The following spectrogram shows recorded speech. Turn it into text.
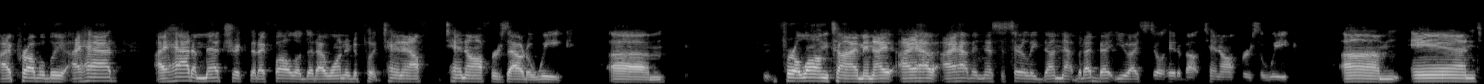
I probably, I had, I had a metric that I followed that I wanted to put 10 off 10 offers out a week. Um, for a long time and I, I have I haven't necessarily done that, but I bet you I still hit about 10 offers a week. Um, and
